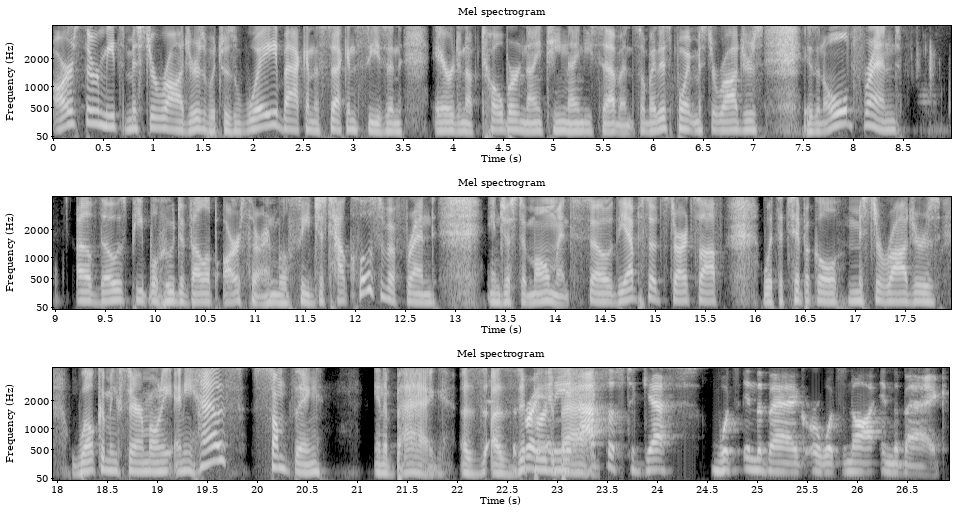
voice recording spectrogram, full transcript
Arthur Meets Mr. Rogers, which was way back in the second season, aired in October 1997. So by this point, Mr. Rogers is an old friend of those people who develop Arthur, and we'll see just how close of a friend in just a moment. So the episode starts off with the typical Mr. Rogers welcoming ceremony, and he has something in a bag, a, That's zippered right. And he asks us to guess what's in the bag or what's not in the bag.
